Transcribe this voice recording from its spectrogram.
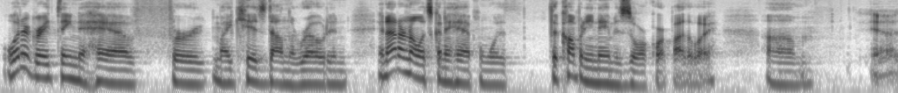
what a great thing to have for my kids down the road." And and I don't know what's going to happen with the company name is Zorcorp, by the way. Um, yeah,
